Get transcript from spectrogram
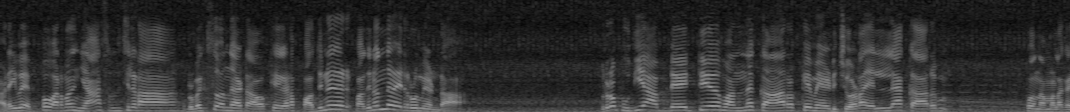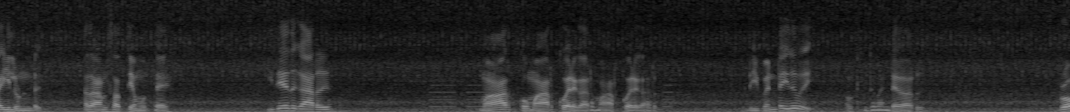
അടേ ഇവ എപ്പോൾ പറഞ്ഞത് ഞാൻ ശ്രദ്ധിച്ചില്ലടാ. റുബെക്സ് വന്നു കേട്ടാ. ഓക്കെ എടാ പതിനൊന്ന് പതിനൊന്ന് പേര് റൂമിയുണ്ടാ ബ്രോ പുതിയ അപ്ഡേറ്റ് വന്ന് കാറൊക്കെ മേടിച്ചു. എടാ എല്ലാ കാറും ഇപ്പോൾ നമ്മളെ കയ്യിലുണ്ട്. അതാണ് സത്യമുത്തേ ഇതേത് കാറ്? മാർക്കോ മാർക്കോരെ കാറ് മാർക്കോരെ കാറ്. ഇവന്റെ ഇത് ഓക്കെ ഇവന്റെ കാറ്. ബ്രോ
